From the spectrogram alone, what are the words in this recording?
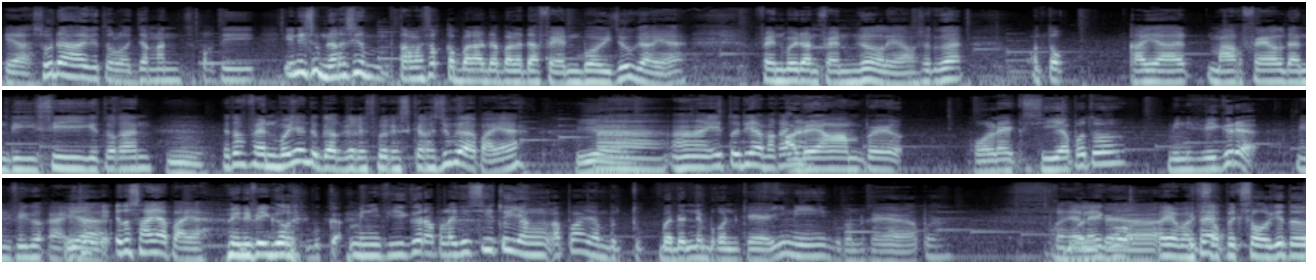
ya sudah gitu loh jangan seperti ini sebenarnya sih termasuk ke balada-balada fanboy juga ya fanboy dan fangirl ya maksud gua untuk kayak Marvel dan DC gitu kan Hmm. itu fanboynya juga garis-garis keras juga pak ya Iya. nah, nah, itu dia makanya Ada yang sampai koleksi apa tuh minifigure ya? minifigure kayak Iya. itu itu saya pak ya minifigure Bukan minifigure apalagi sih itu yang apa yang bentuk badannya bukan kayak ini, bukan kayak apa? bukan kayak Lego oh ya maksudnya pixel-pixel gitu.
